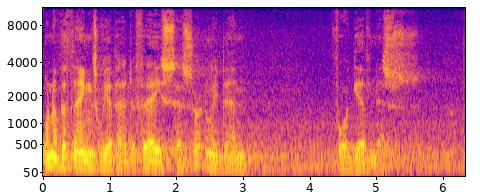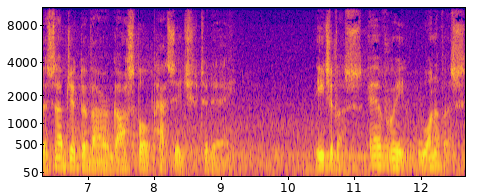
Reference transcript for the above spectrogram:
one of the things we have had to face has certainly been forgiveness, the subject of our gospel passage today. Each of us, every one of us,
